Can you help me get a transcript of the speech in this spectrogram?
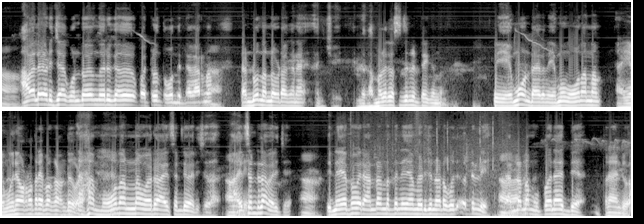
ആ. വില മേടിച്ചാൽ കൊണ്ടുപോകുന്നവർക്ക് അത് പറ്റുമെന്ന് തോന്നുന്നില്ല. കാരണം രണ്ടുമൂന്നെണ്ണം രണ്ടു മൂന്നെണ്ണം ഇവിടെ അങ്ങനെ അരിച്ചുപോയി പിന്നെ നമ്മൾ രസത്തിന് ഇട്ടേക്കുന്നു എമു ഉണ്ടായിരുന്നു. യമു മൂന്നെണ്ണം. ആ, യമുന ഒരെണ്ണത്തിനെ ഇപ്പൊ കണ്ടു മൂന്നെണ്ണം ഓരോ ഐസെന്റ് മരിച്ചതാ. ആ, ആയിസെന്റിലാ മരിച്ചത് പിന്നെ ഇപ്പൊ രണ്ടെണ്ണത്തിന് ഞാൻ മേടിച്ചിട്ടുണ്ട്. ഒറ്റല്ലേ? ആ, രണ്ടെണ്ണം മുപ്പതിനായിരം രൂപ.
